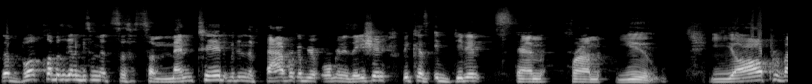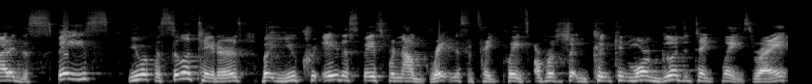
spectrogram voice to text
The book club is going to be something that's cemented within the fabric of your organization because it didn't stem from you. Y'all provided the space you were facilitators, but you created a space for now greatness to take place or for more good to take place, right?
